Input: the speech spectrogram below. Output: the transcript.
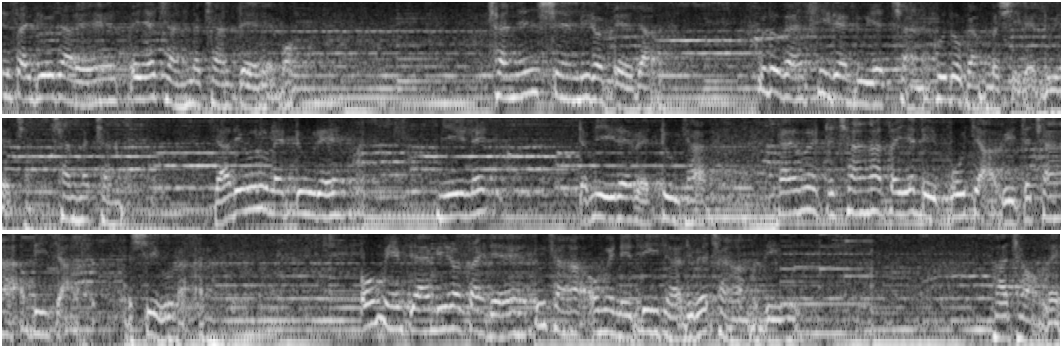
ဥယျာဉ်ဆိုင်ပြောကြတယ်တရက်ချံနှစ်ချံတဲတယ်ပေါ့ခြံရင်းရှင်ပြီးတော့တဲကြတယ်ကုသကံရှိတဲ့လူရဲ့ခြံကုသကံမရှိတဲ့လူရဲ့ခြံခြံနှစ်ခြံရာသီဥတုလည်းတူတယ်မြေလည်းတမြေလည်းပဲတူကြတယ်ဒါပေမဲ့တစ်ခြံကတရက်တွေပိုးကြပြီးတစ်ခြံကအသီးကြတယ်မရှိဘူးလားအဲ့ဒါအုံးမင်းပြန်ပြီးတော့စိုက်တယ်သူ့ခြံကအုံးမင်းနေတီးတာဒီဘက်ခြံကမတီးဘူး ဘာချောင်းလဲ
